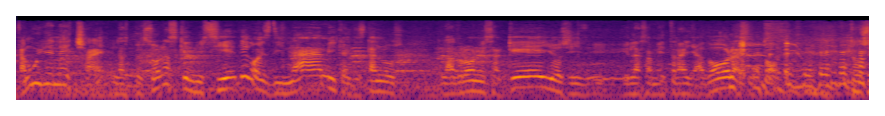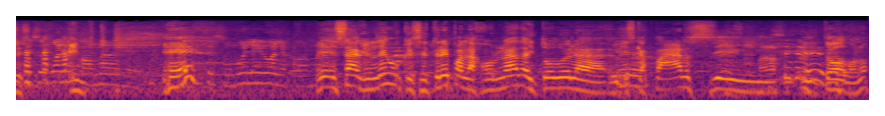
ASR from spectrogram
está muy bien hecha, ¿eh? Las personas que lo hicieron, digo, es dinámica y están los ladrones aquellos y, y las ametralladoras y todo. Entonces, Se sumó a la en- jornada. ¿eh? Se sumó el ego a la jornada. Exacto, el ego que se trepa a la jornada y todo era escaparse y, y todo, ¿no?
